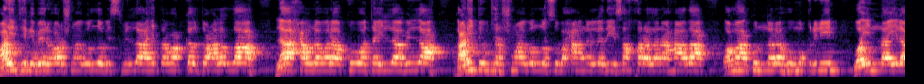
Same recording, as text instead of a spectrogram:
বাড়ি থেকে বের হওয়ার সময় বলল, বিসমিল্লাহ, তাওয়াক্কালতু আলাল্লাহ, লা হাওলা ওয়ালা কুওয়াতা ইল্লা বিল্লাহ। গাড়িতে ওঠার সময় বলল, সুবহানাল্লাযী সাখখারা লানা হাদা, ওয়া মা কুন্না লাহু মুকরিনিন, ওয়া ইন্না ইলা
